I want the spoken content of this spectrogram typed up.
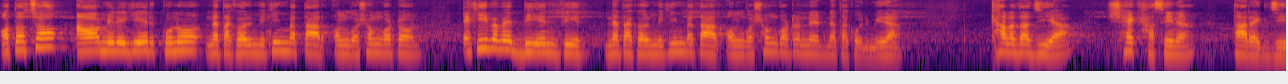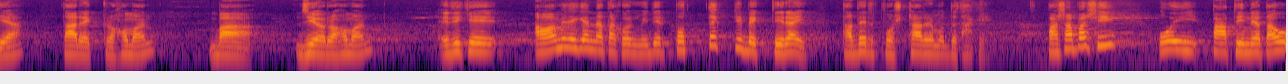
অথচ আওয়ামী লীগের কোনো নেতাকর্মী কিংবা তার অঙ্গ সংগঠন একইভাবে বিএনপির নেতাকর্মী কিংবা তার অঙ্গ সংগঠনের নেতাকর্মীরা খালেদা জিয়া, শেখ হাসিনা, তারেক জিয়া, তারেক রহমান বা জিয়র রহমান। এদিকে আওয়ামী লীগের নেতাকর্মীদের প্রত্যেকটি ব্যক্তিরাই তাদের পোস্টারের মধ্যে থাকে। পাশাপাশি ওই পাতি নেতাও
